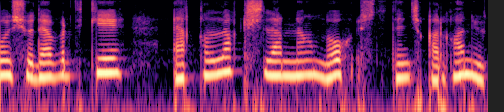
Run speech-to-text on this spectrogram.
бой шудабырді ки, айқылы кишләрнің нох үстіден чықарған үй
